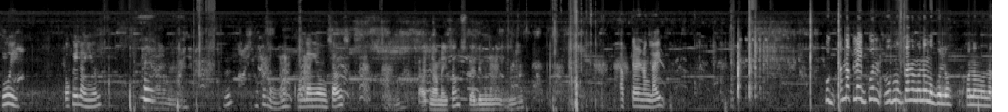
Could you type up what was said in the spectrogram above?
Uy, okay lang yun. Yun? Hmm? Okay lang yan. Huwag lang yung sounds. Kahit nga may sounds, pwede mo naman yun. After ng live. Huwag, anak, live ko. Huwag ka na munang magulo. Ako na muna.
